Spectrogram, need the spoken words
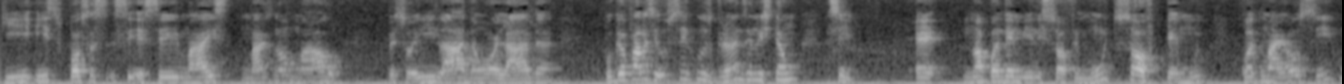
que isso possa se- ser mais mais normal, a pessoa ir lá dar uma olhada, porque eu falo assim, os circos grandes eles estão assim, é, numa pandemia eles sofrem muito, sofrem, porque é muito, quanto maior o circo,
